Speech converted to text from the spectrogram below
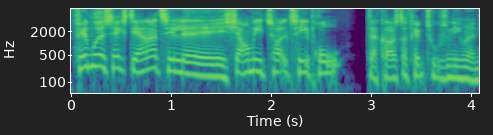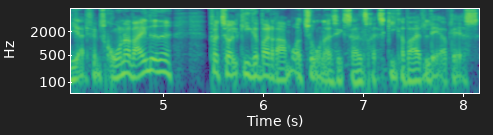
5 ud af 6 stjerner til øh, Xiaomi 12T Pro der koster 5.999 kroner vejledende for 12 GB RAM og 256 GB læreplads.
